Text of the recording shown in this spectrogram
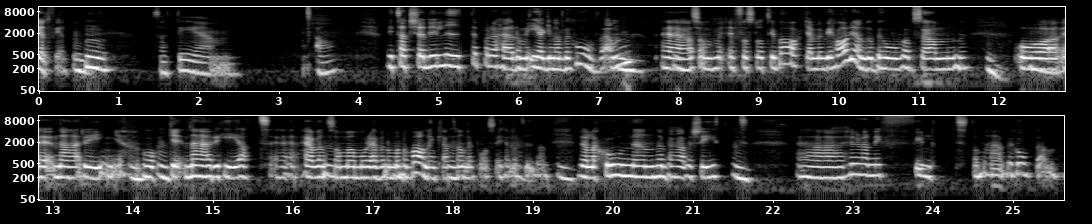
helt fel. Mm. Så att det... ehm, Ja. Vi touchade lite på det här de egna behoven Mm. eh, som får stå tillbaka men vi har ju ändå behov av sömn Mm. och eh, näring och eh, närhet eh, även som mammor, även om man har barnen klättrande på sig hela tiden. Relationen behöver sitt. Eh, hur har ni fyllt de här behoven?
